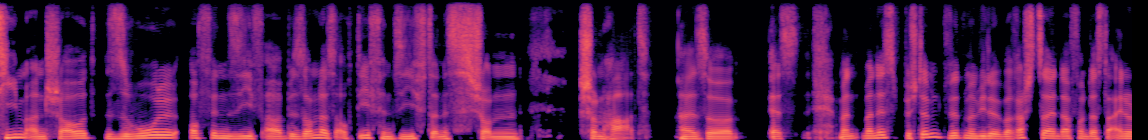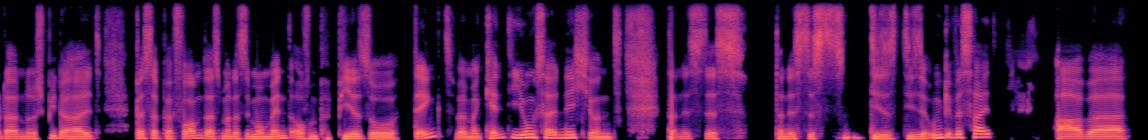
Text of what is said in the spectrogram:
Team anschaut, sowohl offensiv, aber besonders auch defensiv, dann ist es schon, schon hart. Also es, man, man ist bestimmt, wird man wieder überrascht sein davon, dass der ein oder andere Spieler halt besser performt, als man das im Moment auf dem Papier so denkt, weil man kennt die Jungs halt nicht und dann ist es, dann ist es dieses, diese Ungewissheit. Aber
